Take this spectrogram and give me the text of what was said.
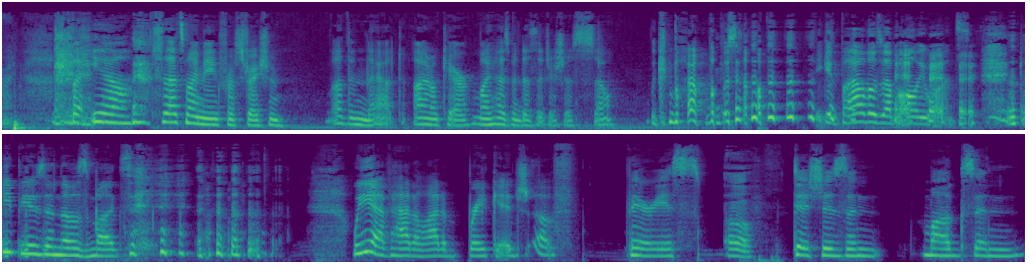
all right, but yeah, so that's my main frustration. Other than that, I don't care. My husband does the dishes, so we can pile those up. he can pile those up all he wants. Keep using those mugs. we have had a lot of breakage of various oh dishes and mugs and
